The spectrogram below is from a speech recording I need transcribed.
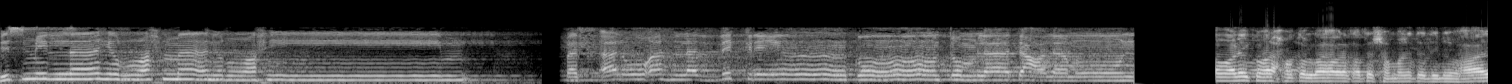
بسم الله الرحمن الرحيم فاسألوا أهل الذكر إن كنتم لا تعلمون আসসালামু আলাইকুম রহমতুল্লাহ বরকাত সম্মানিত দিনী ভাই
